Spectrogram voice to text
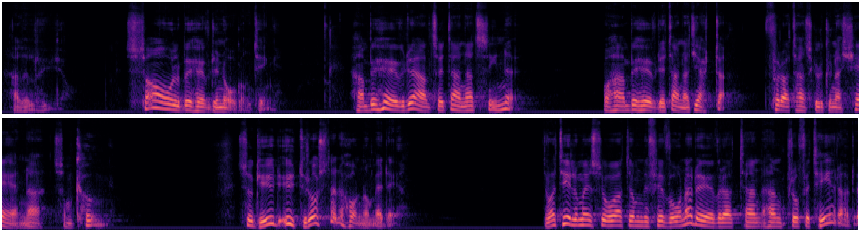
Halleluja. Saul behövde någonting. Han behövde alltså ett annat sinne. Och han behövde ett annat hjärta för att han skulle kunna tjäna som kung. Så Gud utrustade honom med det. Det var till och med så att de blev förvånade över att han, han profeterade.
